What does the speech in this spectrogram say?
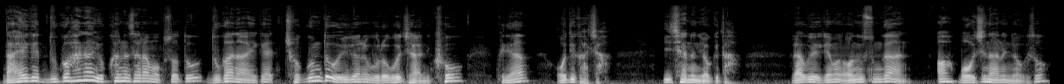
나에게 누구 하나 욕하는 사람 없어도 누가 나에게 조금도 의견을 물어보지 않고 그냥 어디 가자. 이 차는 여기다. 라고 얘기하면 어느 순간 아, 뭐지 나는 여기서?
